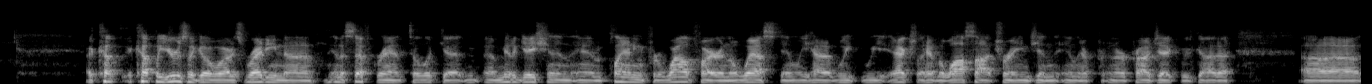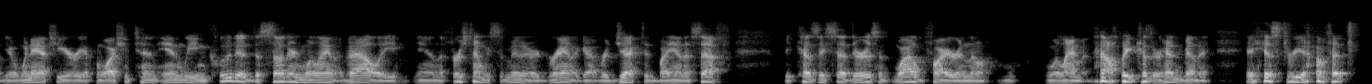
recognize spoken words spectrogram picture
a, couple, a couple years ago, I was writing a NSF grant to look at uh, mitigation and planning for wildfire in the West, and we had we we actually have the Wasatch Range in in our in our project. We've got a uh, you know Wenatchee area up in Washington, and we included the Southern Willamette Valley. And the first time we submitted our grant, it got rejected by NSF because they said there isn't wildfire in the Willamette Valley because there hadn't been a, a history of it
